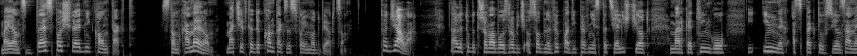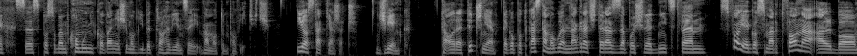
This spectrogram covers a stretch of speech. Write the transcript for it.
Mając bezpośredni kontakt z tą kamerą, macie wtedy kontakt ze swoim odbiorcą. To działa. No ale tu by trzeba było zrobić osobny wykład i pewnie specjaliści od marketingu i innych aspektów związanych ze sposobem komunikowania się mogliby trochę więcej Wam o tym powiedzieć. I ostatnia rzecz dźwięk. Teoretycznie tego podcasta mogłem nagrać teraz za pośrednictwem swojego smartfona albo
